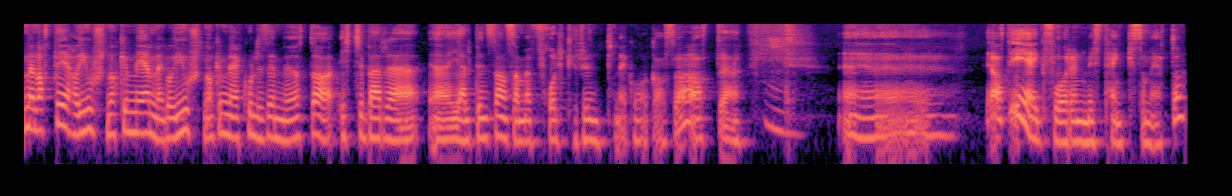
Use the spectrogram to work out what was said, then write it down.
men, at det har gjort noe med meg, og gjort noe med hvordan jeg møter ikke bare eh, hjelpeinstanser, men folk rundt meg òg. Altså. At, eh, mm. eh, at jeg får en mistenksomhet, da.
